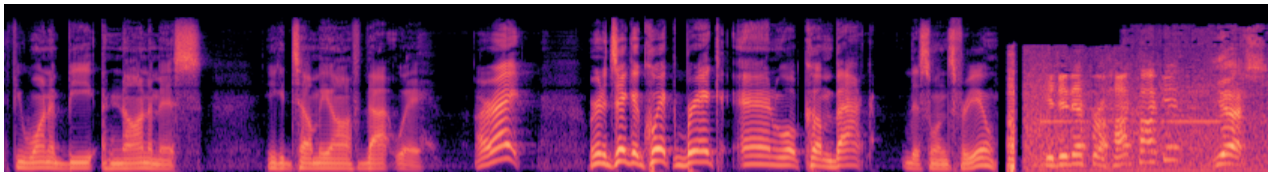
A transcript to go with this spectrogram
if you want to be anonymous. You can tell me off that way. All right. We're going to take a quick break and we'll come back. This one's for you. You did that for a hot pocket? Yes.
